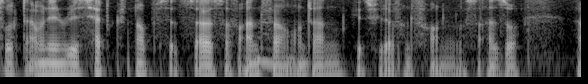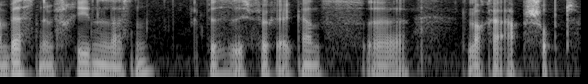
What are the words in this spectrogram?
drückt einmal den Reset-Knopf, setzt alles auf Anfang mhm. und dann geht es wieder von vorne los. Also am besten im Frieden lassen, bis es sich wirklich ganz äh, locker abschuppt.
